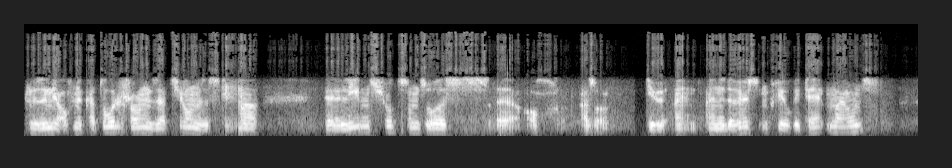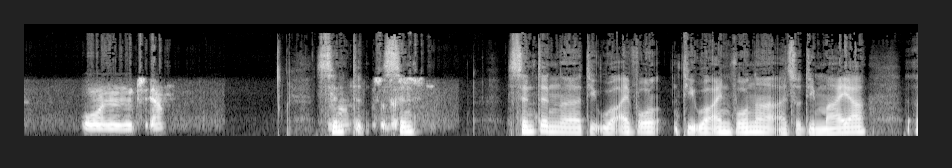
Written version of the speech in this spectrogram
Wir sind ja auch eine katholische Organisation. Das Thema äh, Lebensschutz und so ist äh, auch also die, ein, eine der höchsten Prioritäten bei uns. Und ja. Sind, genau, also sind, sind denn äh, die, Ureinwohner, die Ureinwohner, also die Maya, äh,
